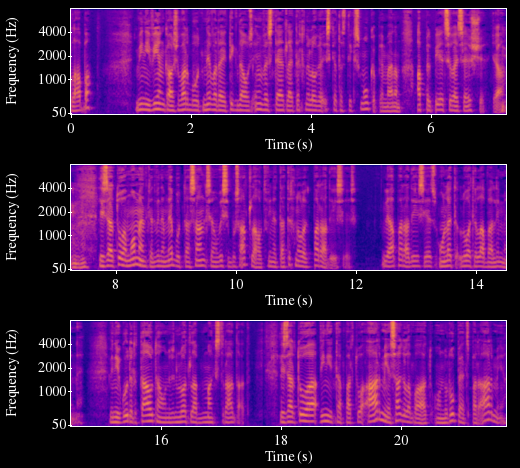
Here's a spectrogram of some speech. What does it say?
laba. Viņi vienkārši varbūt nevarēja tik daudz investēt, lai tehnoloģija izskatās tik smuka, piemēram, Apple 5 vai 6. Jā. Mm -hmm. Līdz ar to momentu, kad viņam nebūtu tā sankcija un visi būs atlauti, viņa tā tehnoloģija parādīsies jā, parādīsies un ļoti labā līmenī. Viņi ir gudra tauta un viņi ļoti labi māks strādāt. Līdz ar to viņi tā par to armiju saglabāt un rūpēties par armiju.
